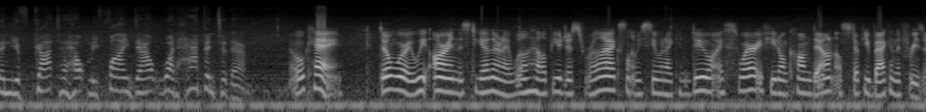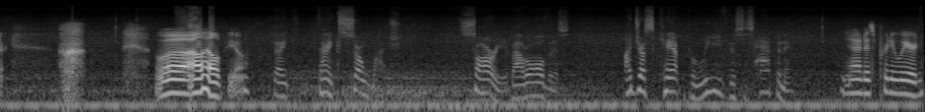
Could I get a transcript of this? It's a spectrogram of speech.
then you've got to help me find out what happened to them. Okay. Don't worry, we are in this together and I will help you. Just relax, let me see what I can do. I swear if you don't calm down, I'll stuff you back in the freezer. well, I'll help you. Thank you. Thanks so much. Sorry about all this. I just can't believe this is happening. Yeah, it is pretty weird.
